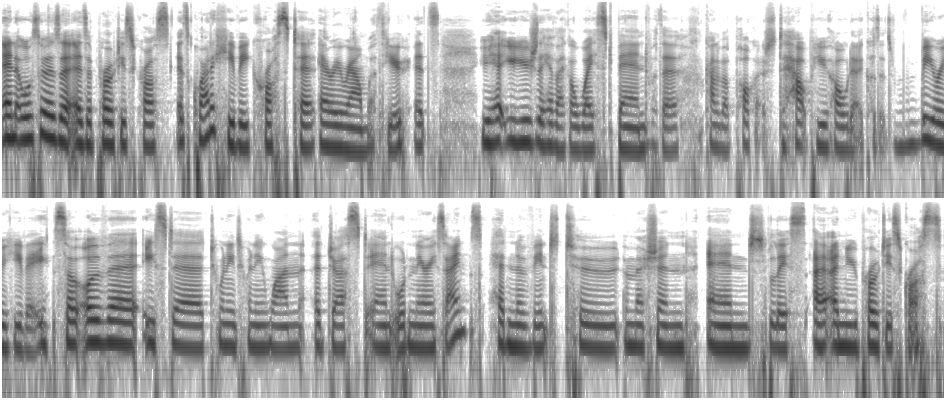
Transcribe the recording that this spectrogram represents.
And also as a, as a protest cross, it's quite a heavy cross to carry around with you. It's you ha- you usually have like a waistband with a kind of a pocket to help you hold it because it's very heavy. So over Easter 2021, Adjust and Ordinary Saints had an event to commission and bless a, a new protest cross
